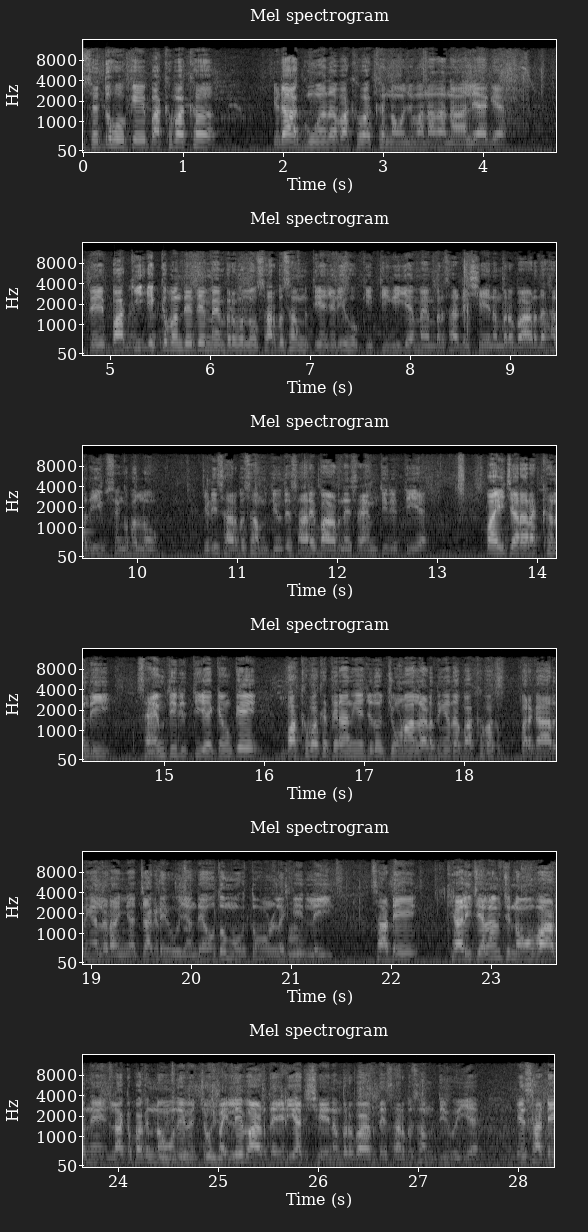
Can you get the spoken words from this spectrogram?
ਸਿੱਧ ਹੋ ਕੇ ਵੱਖ-ਵੱਖ ਜਿਹੜਾ ਆਗੂਆਂ ਦਾ ਵੱਖ-ਵੱਖ ਨੌਜਵਾਨਾਂ ਦਾ ਨਾਂ ਲਿਆ ਗਿਆ। ਤੇ ਬਾਕੀ ਇੱਕ ਬੰਦੇ ਤੇ ਮੈਂਬਰ ਵੱਲੋਂ ਸਰਬਸੰਮਤੀ ਹੈ ਜਿਹੜੀ ਉਹ ਕੀਤੀ ਗਈ ਹੈ। ਮੈਂਬਰ ਸਾਡੇ 6 ਨੰਬਰ ਵਾਰਡ ਦਾ ਹਰਦੀਪ ਸਿੰਘ ਵੱਲੋਂ ਜਿਹੜੀ ਸਰਬਸੰਮਤੀ, ਉਹ ਸਾਰੇ ਵਾਰਡ ਨੇ ਸਹਿਮਤੀ ਦਿੱਤੀ ਹੈ। ਭਾਈਚਾਰਾ ਰੱਖਣ ਦੀ ਸਹਿਮਤੀ ਦਿੱਤੀ ਹੈ, ਕਿਉਂਕਿ ਵੱਖ-ਵੱਖ ਤਰ੍ਹਾਂ ਦੀਆਂ ਜਦੋਂ ਚੋਣਾਂ ਲੜਦੀਆਂ ਤਾਂ ਵੱਖ-ਵੱਖ ਪ੍ਰਕਾਰ ਦੀਆਂ ਲੜਾਈਆਂ ਝਗੜੇ ਹੋ ਜਾਂਦੇ ਆ। ਉਹ ਤੋਂ ਮੁਕਤ ਹੋਣ ਲੱਗੇ ਲਈ ਸਾਡੇ ਖਿਆਲੀ ਜ਼ਿਲ੍ਹਾ ਵਿੱਚ 9 ਵਾਰਡ ਨੇ ਲਗਭਗ 9 ਦੇ ਵਿੱਚੋਂ ਪਹਿਲੇ ਵਾਰਡ ਤੇ ਜਿਹੜੀ ਅੱਜ 6 ਨੰਬਰ ਵਾਰਡ ਤੇ ਸਰਬਸੰਮਤੀ ਹੋਈ ਹੈ ਇਹ ਸਾਡੇ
